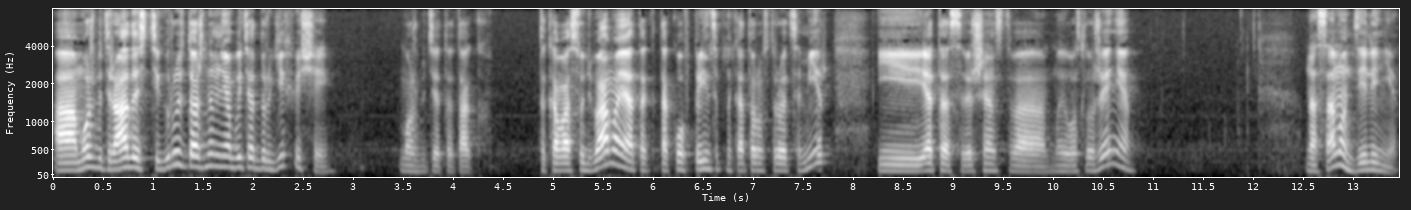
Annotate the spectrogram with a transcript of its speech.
а может быть, радость и грусть должны у меня быть от других вещей. Может быть, это так, такова судьба моя, так, таков принцип, на котором строится мир, и это совершенство моего служения – на самом деле нет.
